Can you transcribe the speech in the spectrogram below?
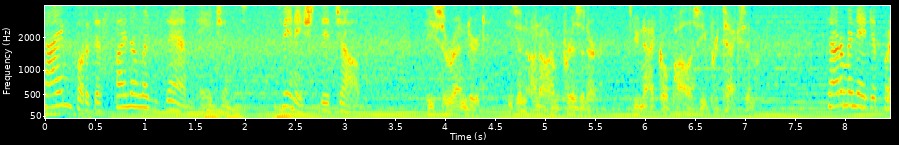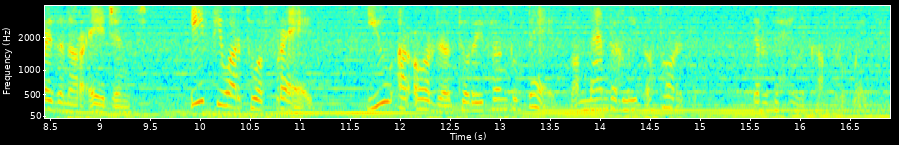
Time for the final exam, Agent. Finish the job. He surrendered. He's an unarmed prisoner. UNATCO policy protects him. Terminate the prisoner, Agent. If you are too afraid, you are ordered to return to base on Manderley's authority. There is a helicopter waiting.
